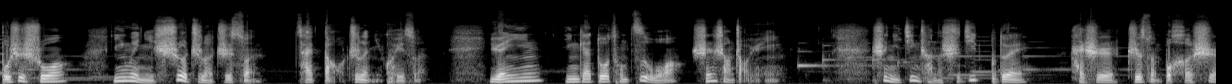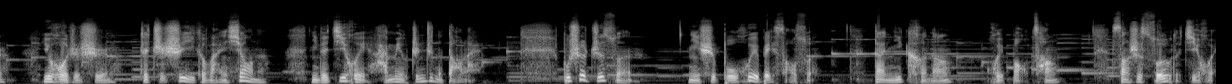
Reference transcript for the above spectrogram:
不是说因为你设置了止损，才导致了你亏损，原因。应该多从自我身上找原因，是你进场的时机不对，还是止损不合适，又或者是这只是一个玩笑呢？你的机会还没有真正的到来。不设止损，你是不会被扫损，但你可能会爆仓，丧失所有的机会。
